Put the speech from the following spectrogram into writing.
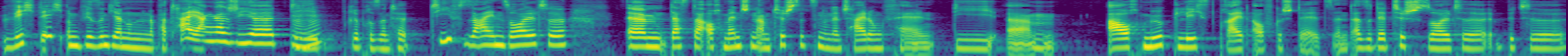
wichtig und wir sind ja nun in einer Partei engagiert, die repräsentativ sein sollte, ähm, dass da auch Menschen am Tisch sitzen und Entscheidungen fällen, die ähm, auch möglichst breit aufgestellt sind. Also der Tisch sollte bitte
